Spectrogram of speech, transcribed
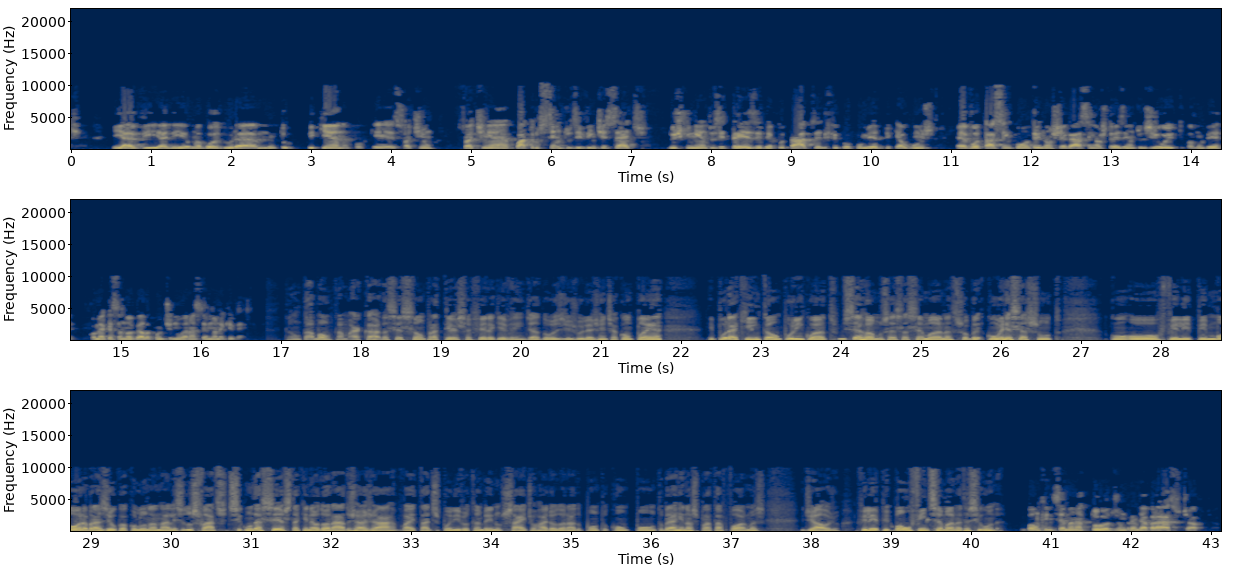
e havia ali uma gordura muito pequena, porque só, tinham, só tinha 427 dos 513 deputados, ele ficou com medo de que alguns é, votassem contra e não chegassem aos 308. Vamos ver como é que essa novela continua na semana que vem. Então tá bom, tá marcada a sessão para terça-feira que vem, dia 12 de julho a gente acompanha. E por aqui, então, por enquanto, encerramos essa semana sobre, com esse assunto com o Felipe Moura Brasil com a coluna Análise dos Fatos. De segunda a sexta aqui no Eldorado, já já vai estar disponível também no site, o radioeldorado.com.br e nas plataformas de áudio. Felipe, bom fim de semana, até segunda. Bom fim de semana a todos, um grande abraço, tchau.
